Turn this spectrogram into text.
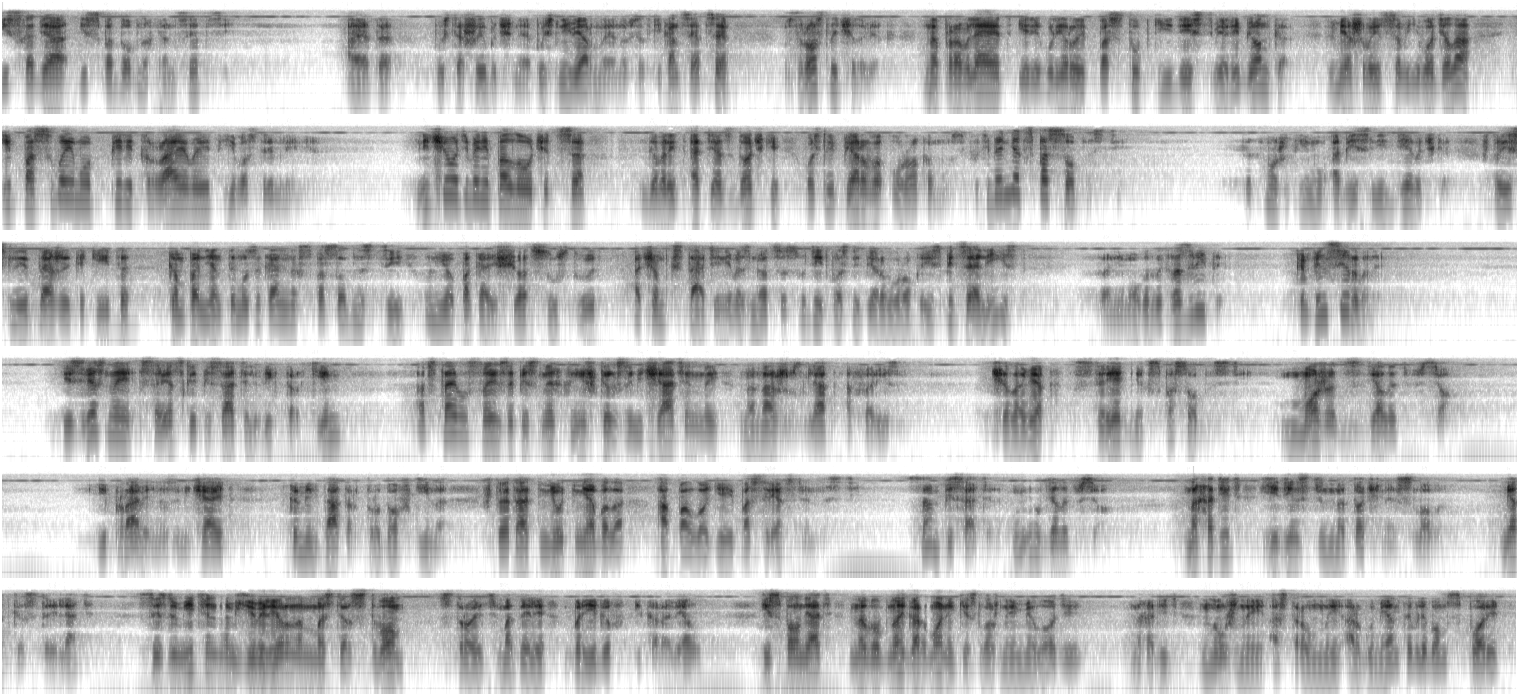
Исходя из подобных концепций, а это пусть ошибочная, пусть неверная, но все-таки концепция, взрослый человек направляет и регулирует поступки и действия ребенка, вмешивается в его дела и по-своему перекраивает его стремления. «Ничего тебе не получится», — говорит отец дочке после первого урока музыки. «У тебя нет способностей». Как может ему объяснить девочка, что если даже какие-то компоненты музыкальных способностей у нее пока еще отсутствуют, о чем, кстати, не возьмется судить после первого урока и специалист, то они могут быть развиты, компенсированы. Известный советский писатель Виктор Ким оставил в своих записных книжках замечательный, на наш взгляд, афоризм. Человек средних способностей может сделать все и правильно замечает комментатор трудов Кина, что это отнюдь не было апологией посредственности. Сам писатель умел делать все. Находить единственно точное слово, метко стрелять, с изумительным ювелирным мастерством строить модели бригов и каравел, исполнять на губной гармонике сложные мелодии, находить нужные остроумные аргументы в любом споре –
